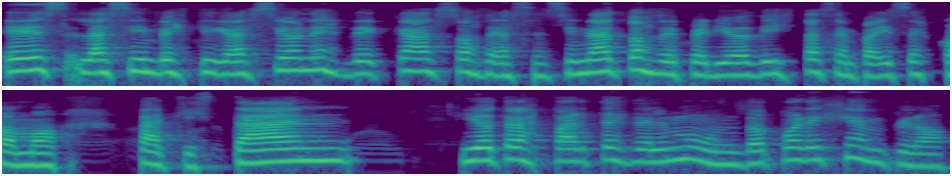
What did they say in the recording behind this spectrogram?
es las investigaciones de casos de asesinatos de periodistas en países como Pakistán y otras partes del mundo. Por ejemplo,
